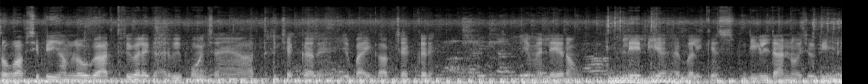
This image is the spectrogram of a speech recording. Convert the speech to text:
तो वापसी पे हम लोग आर थ्री वाले घर भी पहुँच आए हैं आर थ्री चेक कर रहे हैं ये बाइक आप चेक करें। ये मैं ले रहा हूँ। ले लिया है बल्कि डील डन हो चुकी है।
